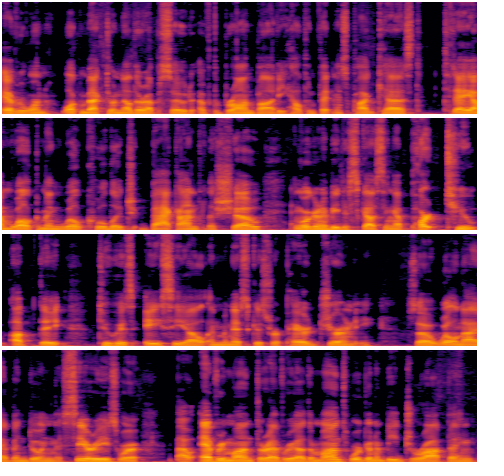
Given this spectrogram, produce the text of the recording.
Hey everyone, welcome back to another episode of the Brawn Body Health and Fitness Podcast. Today I'm welcoming Will Coolidge back onto the show, and we're going to be discussing a part two update to his ACL and meniscus repair journey. So, Will and I have been doing this series where about every month or every other month, we're going to be dropping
